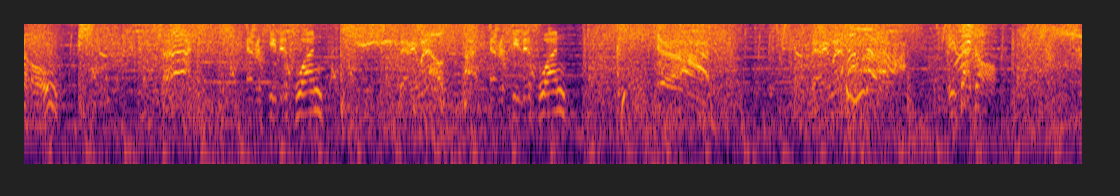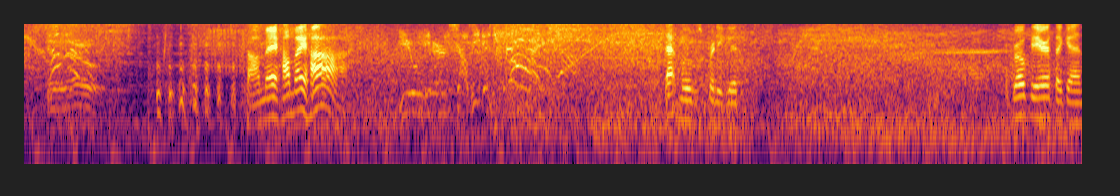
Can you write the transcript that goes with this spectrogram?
Oh. Ever see this one? Very well. Ever see this one? Very well. Is that all? Hello. Kamehameha! You leader shall be destroyed! That move's pretty good. Broke the earth again.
